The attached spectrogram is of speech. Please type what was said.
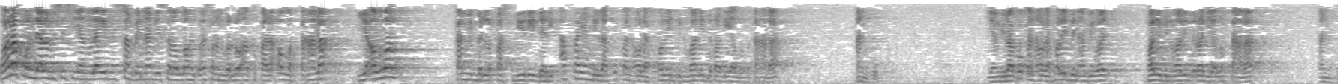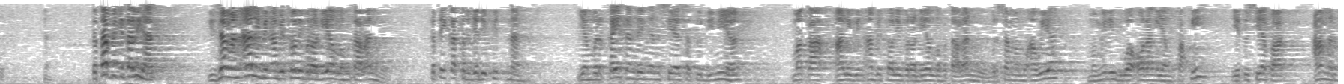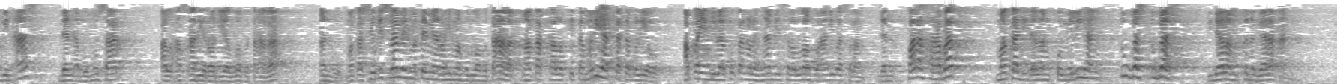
walaupun dalam sisi yang lain sampai Nabi Shallallahu alaihi wasallam berdoa kepada Allah taala ya Allah kami berlepas diri dari apa yang dilakukan oleh Khalid bin Walid radhiyallahu taala anhu. Yang dilakukan oleh Khalid bin Abi Walid, Khalid bin Walid radhiyallahu taala anhu. Nah, tetapi kita lihat di zaman Ali bin Abi Thalib radhiyallahu taala anhu, ketika terjadi fitnah yang berkaitan dengan siasatu dunia, maka Ali bin Abi Thalib radhiyallahu taala bersama Muawiyah memilih dua orang yang faqih yaitu siapa? Amr bin As dan Abu Musa Al-As'ari radhiyallahu taala anhu. Maka Syaikhul Islam Ibnu Taimiyah rahimahullahu taala, maka kalau kita melihat kata beliau apa yang dilakukan oleh Nabi Shallallahu alaihi wasallam dan para sahabat, maka di dalam pemilihan tugas-tugas di dalam kenegaraan,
